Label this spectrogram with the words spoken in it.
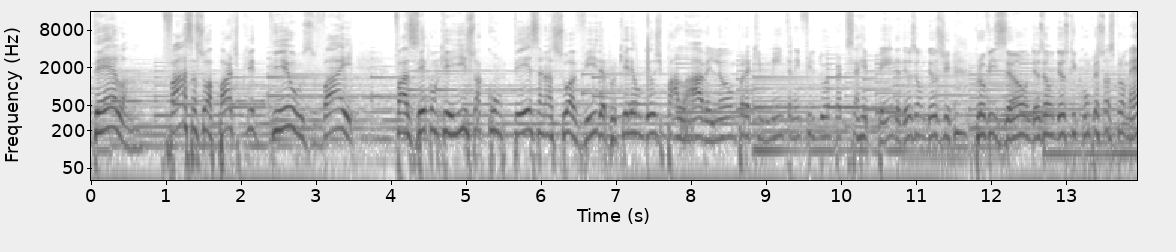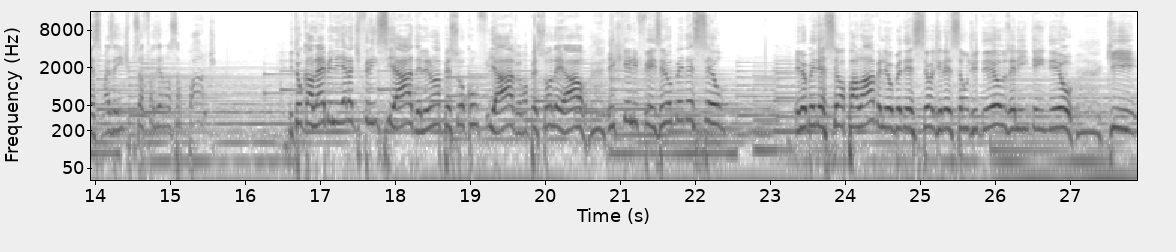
dela, faça a sua parte, porque Deus vai fazer com que isso aconteça na sua vida, porque Ele é um Deus de palavra, Ele não é um para que minta, nem filho do homem para que se arrependa. Deus é um Deus de provisão, Deus é um Deus que cumpre as suas promessas, mas a gente precisa fazer a nossa parte. Então Caleb ele era diferenciado, ele era uma pessoa confiável, uma pessoa leal. E o que, ele fez? Ele obedeceu. Ele obedeceu a palavra, ele obedeceu a direção de Deus, ele entendeu que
